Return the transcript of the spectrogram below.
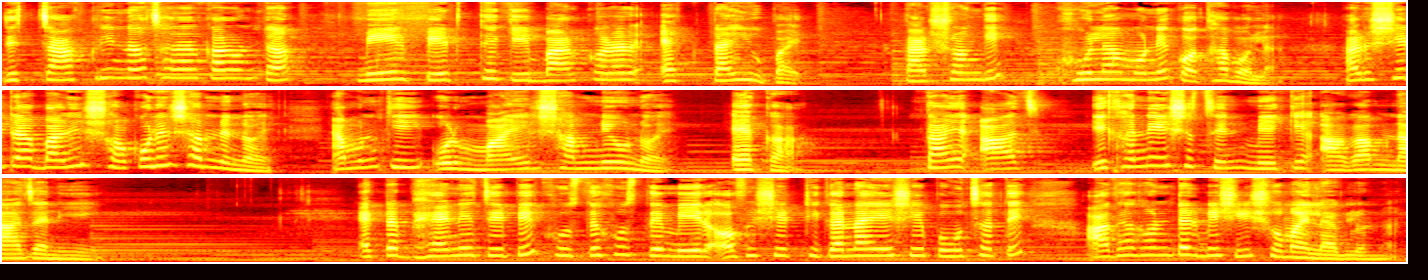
যে চাকরি না ছাড়ার কারণটা মেয়ের পেট থেকে বার করার একটাই উপায়। তার সঙ্গে খোলা মনে কথা বলা। আর সেটা বাড়ির সকলের সামনে নয়, এমনকি ওর মায়ের সামনেও নয়, একা। তাই আজ এখানে এসেছেন মেয়েকে আগাম না জানিয়ে। একটা ভ্যানে চেপে খুঁজতে খুঁজতে মেয়ের অফিসের ঠিকানায় এসে পৌঁছাতে আধা ঘণ্টার বেশি সময় লাগল না।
